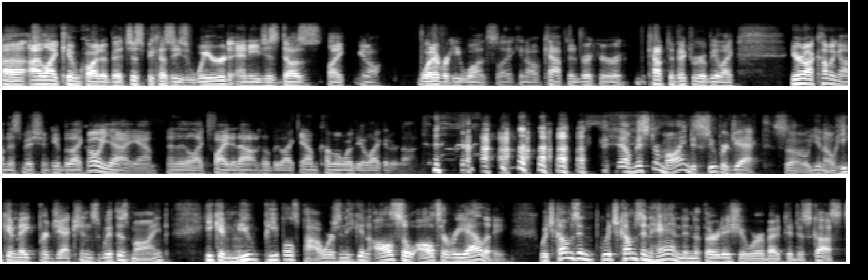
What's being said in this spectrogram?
Uh, I like him quite a bit just because he's weird and he just does like you know whatever he wants. Like you know, Captain Victor, Captain Victor will be like, "You're not coming on this mission." He'll be like, "Oh yeah, I am," and they'll like fight it out, and he'll be like, "Yeah, I'm coming whether you like it or not." Now, Mr. Mind is super jacked. So, you know, he can make projections with his mind. He can Mhm. mute people's powers and he can also alter reality, which comes in which comes in hand in the third issue we're about to discuss.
